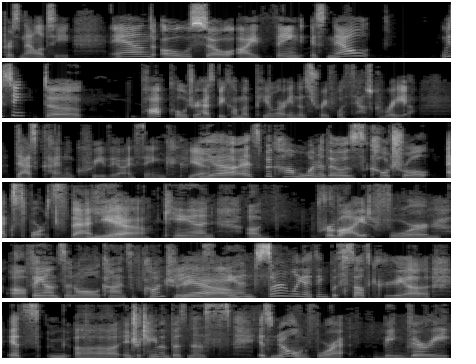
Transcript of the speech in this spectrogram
personality, and also I think it's now we think the pop culture has become a pillar industry for South Korea. That's kind of crazy, I think. Yeah. Yeah, it's become one of those cultural exports that Yeah. can uh, provide for uh, fans in all kinds of countries. Yeah. And certainly, I think with South Korea, its uh, entertainment business is known for being very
